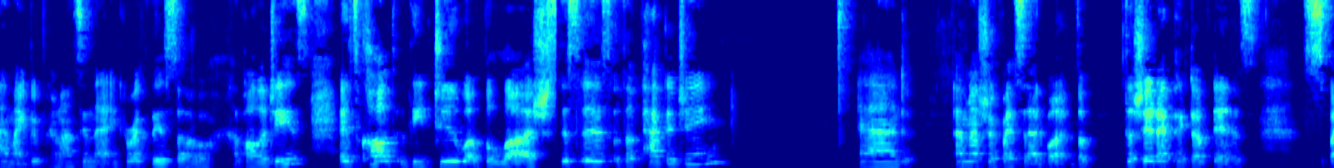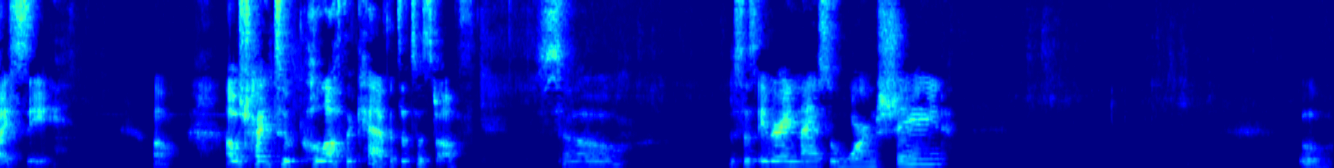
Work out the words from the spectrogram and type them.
I might be pronouncing that incorrectly, so apologies. It's called the Dew Blush. This is the packaging. And I'm not sure if I said, but the, the shade I picked up is Spicy. Oh, I was trying to pull off the cap. It's a twist off. So this is a very nice warm shade. Ooh,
